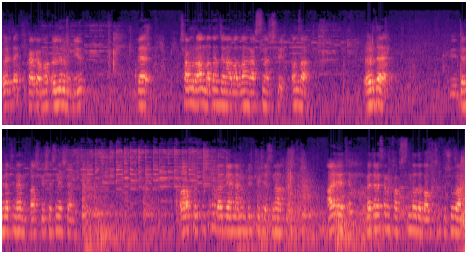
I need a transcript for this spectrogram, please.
ördek gagama ölürüm diyor. Ve çamur almadan Cenab-ı Allah'ın karşısına çıkıyor. Onda örde e, cennetin en baş köşesine işlemiştir. Balık kuşunu da cehennemin bir köşesine atmıştır. Ayrıca medresenin kapısında da balıkçı kuşu vardır.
